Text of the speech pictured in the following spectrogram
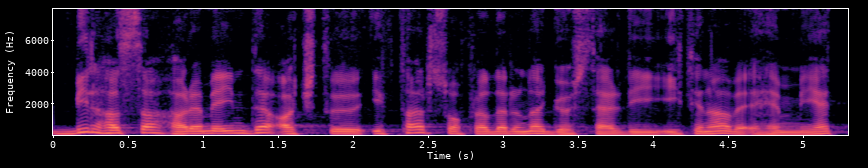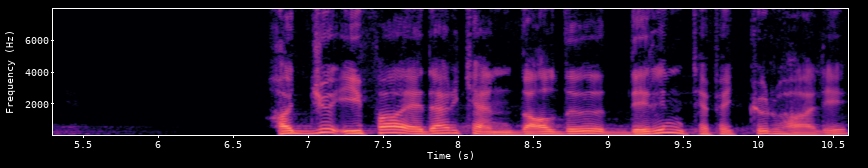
bilhassa haremeynde açtığı iftar sofralarına gösterdiği itina ve ehemmiyet, haccı ifa ederken daldığı derin tefekkür hali,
